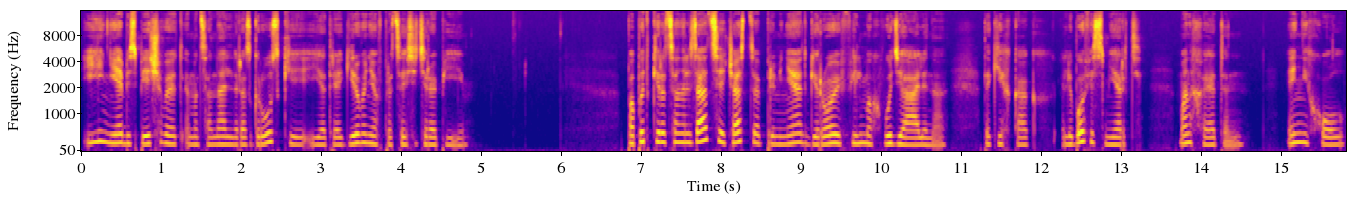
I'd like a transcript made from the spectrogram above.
и не обеспечивает эмоциональной разгрузки и отреагирования в процессе терапии. Попытки рационализации часто применяют герои в фильмах Вуди Аллена, таких как «Любовь и смерть», «Манхэттен», «Энни Холл».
